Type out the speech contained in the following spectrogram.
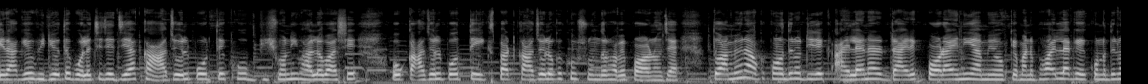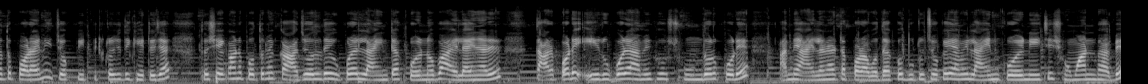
এর আগেও ভিডিওতে বলেছি যে জিয়া কাজল পরতে খুব ভীষণই ভালোবাসে। ও কাজল পরতে এক্সপার্ট কাজল ওকে খুব সুন্দরভাবে পরানো যায়। তো আমিও না, ওকে কোনোদিনও ডিরেক্ট আইলাইনার ডাইরেক্ট পরাইনি আমি ওকে মানে ভয় লাগে, কোনোদিনও তো পরাইনি চোখ পিট পিট করে যদি ঘেটে যায়। তো সে কারণে প্রথমে কাজল দিয়ে উপরে লাইনটা করে নেব আইলাইনারের তারপরে এর উপরে আমি খুব সুন্দর করে আমি আইলাইনারটা পরাবো। দেখো, দুটো চোখেই আমি লাইন করে নিয়েছি সমানভাবে।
